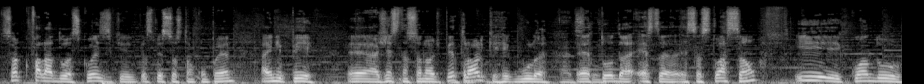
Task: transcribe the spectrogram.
Só que falar duas coisas que, que as pessoas estão acompanhando. A ANP é a Agência Nacional de Petróleo, que regula Ah, é, toda essa, essa situação. E quando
